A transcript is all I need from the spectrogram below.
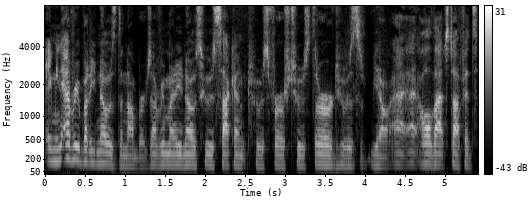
I mean, everybody knows the numbers. Everybody knows who's second, who's first, who's third, who's, you know, all that stuff. It's,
